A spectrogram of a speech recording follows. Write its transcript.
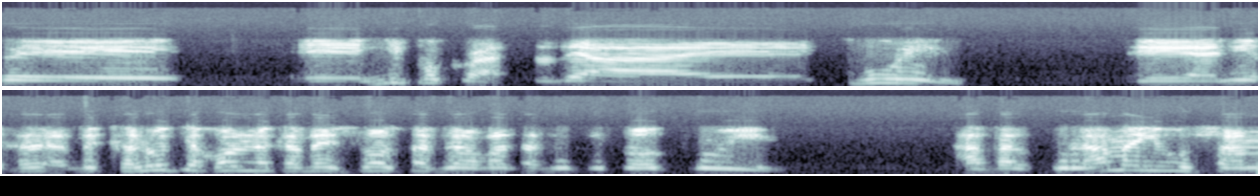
אה, אה, היפוקרט, אתה יודע, צבועים. אה, אני בקלות יכול לקבל 3,000-4,000 כיסאות צבועים. אבל כולם היו שם,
